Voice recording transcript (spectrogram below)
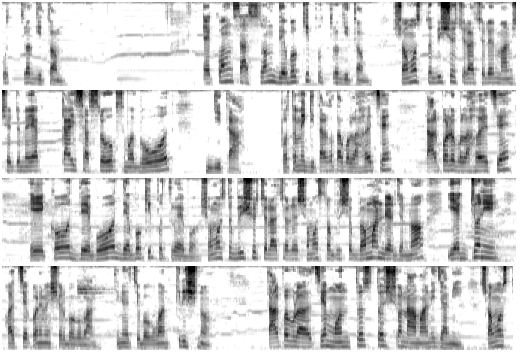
পুত্র গীতম, একং শাস্ত্রং দেবকী পুত্র গীতম। সমস্ত বিশ্ব চরাচরের মানুষের জন্য একটাই শাস্ত্র হোক শ্রীমদ্ ভগবত গীতা। প্রথমে গীতার কথা বলা হয়েছে, তারপরে বলা হয়েছে, এক দেব দেবকী পুত্র এব? সমস্ত বিশ্ব চরাচরের সমস্ত বিশ্ব ব্রহ্মাণ্ডের জন্য একজনই হচ্ছে পরমেশ্বর ভগবান। তিনি হচ্ছে ভগবান কৃষ্ণ। তারপর বলা হচ্ছে মন্ত্রস্তস্য নামানি জানি। সমস্ত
